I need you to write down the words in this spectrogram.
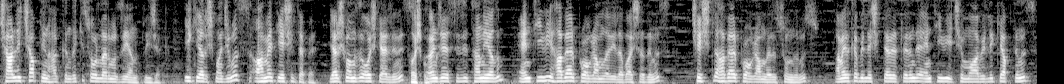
Charlie Chaplin hakkındaki sorularımızı yanıtlayacak. İlk yarışmacımız Ahmet Yeşiltepe. Yarışmamıza hoş geldiniz. Hoş bulduk. Önce sizi tanıyalım. NTV haber programlarıyla başladınız. Çeşitli haber programları sundunuz. Amerika Birleşik Devletleri'nde NTV için muhabirlik yaptınız.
